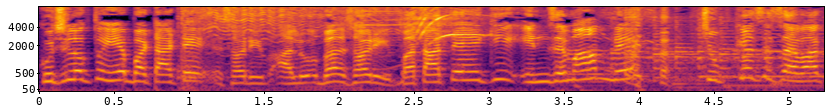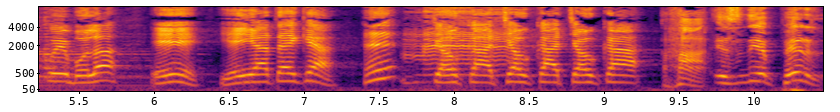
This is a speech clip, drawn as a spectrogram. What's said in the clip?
कुछ लोग तो ये बटाटे सॉरी आलू सॉरी बताते हैं कि इंजमाम ने चुपके से सहवाग को ये बोला ए यही आता है क्या? है? चौका चौका चौका। हाँ इसलिए फिर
